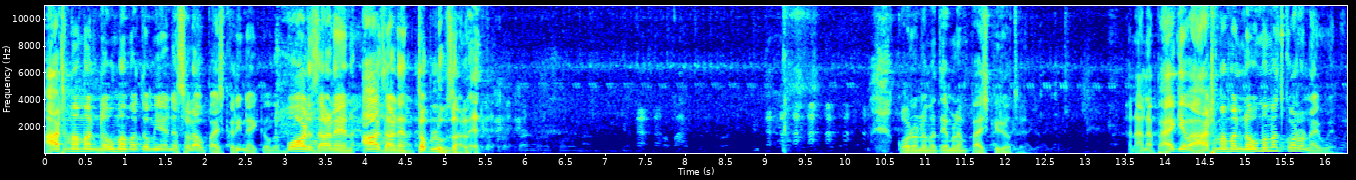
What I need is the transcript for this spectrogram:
આઠમામાં, નવમામાં તો મેં એને સડાવ પાસ કરી નાખ્યો. બોર્ડ જાણે ને, આ જાણે ને, તબલું જાણે કોરોનામાં તો એમણે પાસ કર્યો હતો. અને આના ભાઈ કેવા, આઠમામાં, નવમામાં જ કોરોના આવ્યો.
